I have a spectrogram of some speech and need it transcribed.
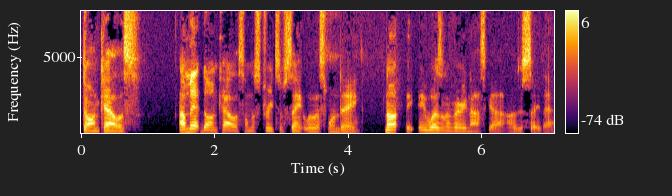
Don Callis. I met Don Callis on the streets of St. Louis one day. Not, he wasn't a very nice guy. I'll just say that.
